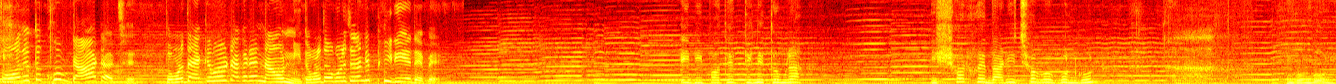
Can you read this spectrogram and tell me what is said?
তোমাদের তো খুব ডাট আছে। তোমরা তো একেবারে টাকাটা নাওনি। তোমরা তো বলেছ নাকি ফিরিয়ে দেবে। এই বিপদের দিনে তোমরা ঈশ্বর হয়ে দাঁড়িয়েছ গো গুনগুন। গুনগুন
